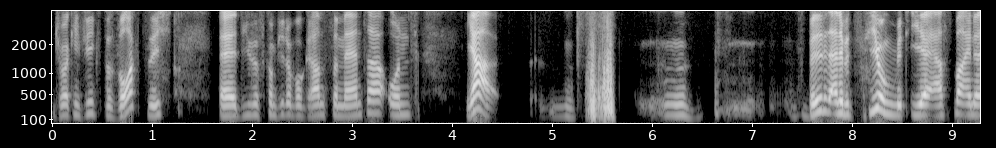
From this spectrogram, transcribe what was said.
Joaquin Phoenix besorgt sich äh, dieses Computerprogramm Samantha und ja, bildet eine Beziehung mit ihr. Erstmal, eine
